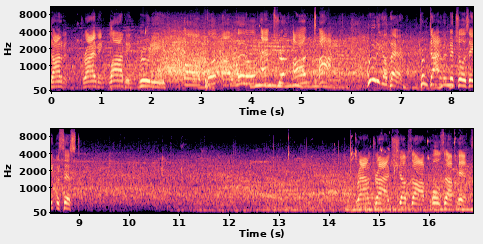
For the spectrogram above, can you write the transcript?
Donovan driving, lobbing. Rudy. Put a little extra on top. Rudy Gobert from Donovan Mitchell, his eighth assist. Brown drives, shoves off, pulls up, hits.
